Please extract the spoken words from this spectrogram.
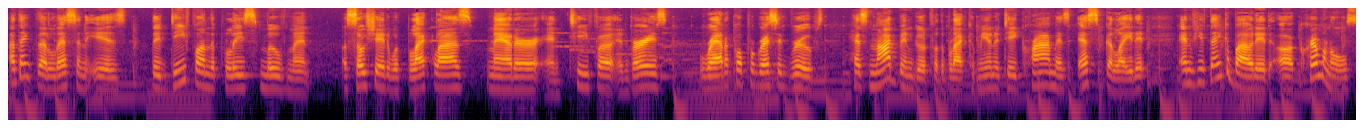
I think the lesson is the defund the police movement associated with Black Lives Matter and TIFA and various radical progressive groups has not been good for the black community. Crime has escalated. And if you think about it, uh, criminals,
